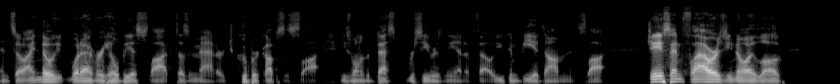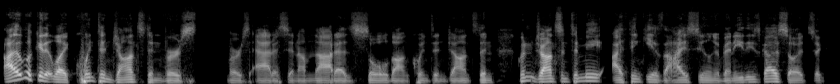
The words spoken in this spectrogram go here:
And so I know whatever he'll be a slot. Doesn't matter. Cooper Kupp's a slot. He's one of the best receivers in the NFL. You can be a dominant slot. JSN Flowers, you know I love. I look at it like Quentin Johnston versus versus Addison. I'm not as sold on Quentin Johnston. Quentin Johnston, to me, I think he has the highest ceiling of any of these guys. So it's like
